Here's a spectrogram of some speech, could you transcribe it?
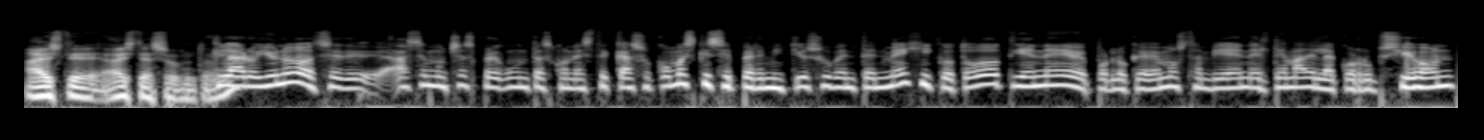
a este a este asunto. Claro, y uno se hace muchas preguntas con este caso. ¿Cómo es que se permitió su venta en México? Todo tiene, por lo que vemos también, el tema de la corrupción,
